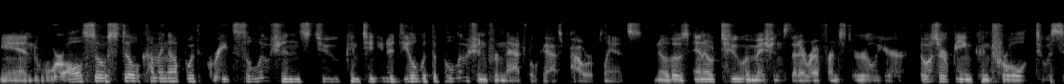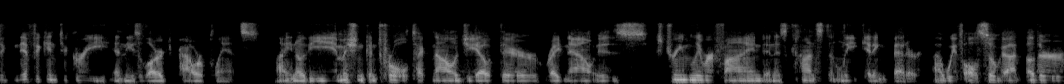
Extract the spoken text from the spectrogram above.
And we're also still coming up with great solutions to continue to deal with the pollution from natural gas power plants. You know, those NO2 emissions that I referenced earlier, those are being controlled to a significant degree in these large power plants. Uh, you know, the emission control technology out there right now is extremely refined and is constantly getting better. Uh, we've also got other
